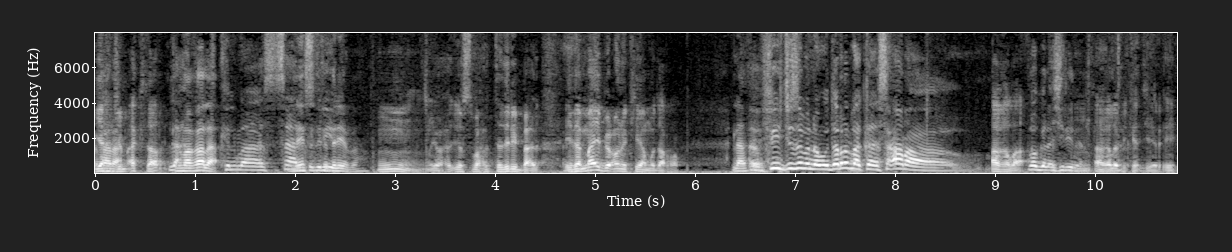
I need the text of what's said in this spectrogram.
يهجم أكثر؟ لا كل ما غلى. كل ما سهل ليس التدريب تدريبه امم يصبح التدريب بعد. إذا ما يبيعونك إياه مدرب. لا في جزء منه مدرب لكن أسعاره أغلى. فوق ال 20000 أغلى بكثير إيه؟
